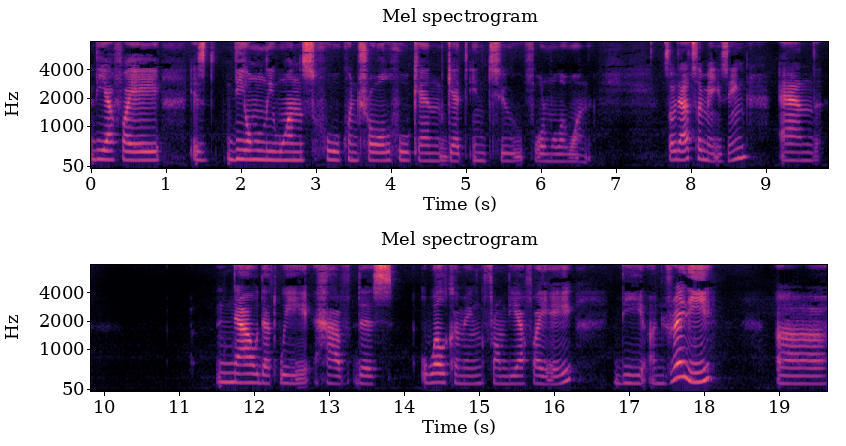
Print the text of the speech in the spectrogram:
the FIA is the only ones who control who can get into Formula One. So that's amazing. And now that we have this welcoming from the FIA, the Andretti uh,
